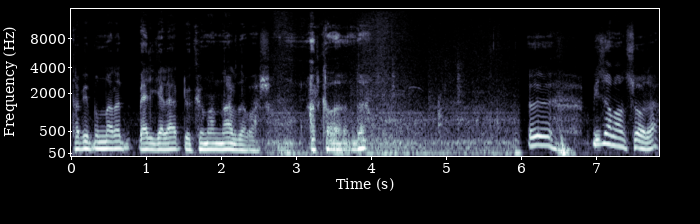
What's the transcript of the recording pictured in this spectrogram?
Tabii bunlara belgeler, dokümanlar da var arkalarında. Ee, bir zaman sonra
